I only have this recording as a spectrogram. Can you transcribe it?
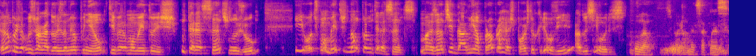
ambos os jogadores, na minha opinião, tiveram momentos interessantes no jogo e outros momentos não tão interessantes. Mas antes de dar a minha própria resposta, eu queria ouvir a dos senhores. Ô, Léo, você pode começar com essa.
